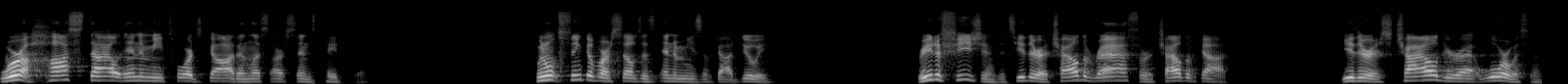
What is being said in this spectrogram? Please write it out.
We're a hostile enemy towards God unless our sin's paid for. We don't think of ourselves as enemies of God, do we? Read Ephesians. It's either a child of wrath or a child of God. Either as child, you're at war with him.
